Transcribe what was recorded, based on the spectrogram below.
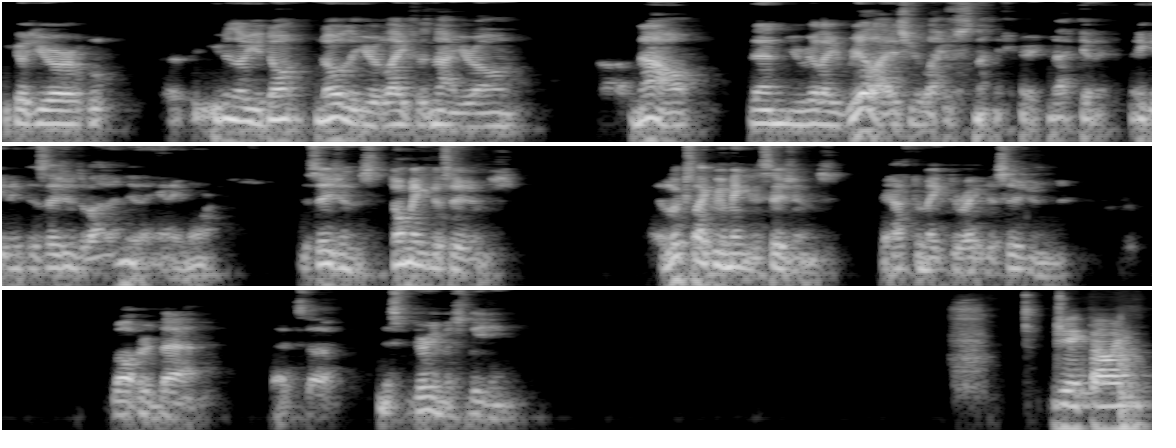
because you're, even though you don't know that your life is not your own uh, now, then you really realize your life is not, you're not going to make any decisions about anything anymore. Decisions, don't make decisions. It looks like we make decisions. You have to make the right decision. Well heard that. That's uh, mis- very misleading. Jake Bowen,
